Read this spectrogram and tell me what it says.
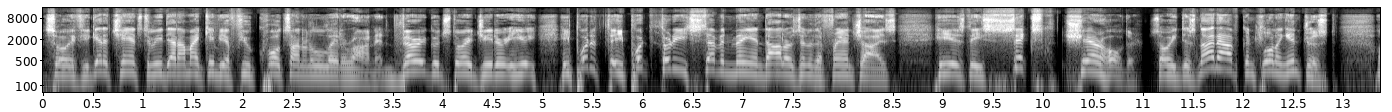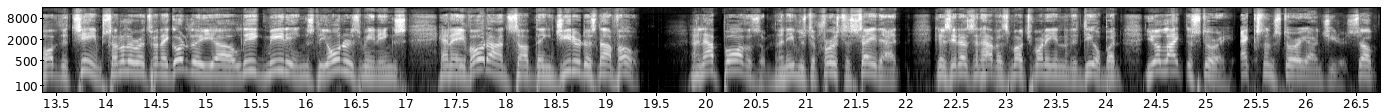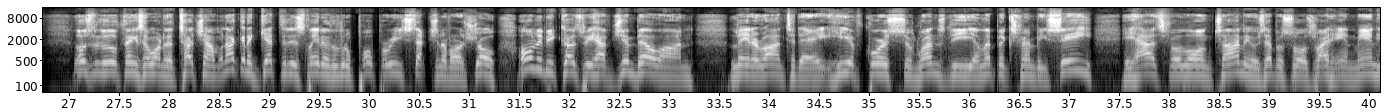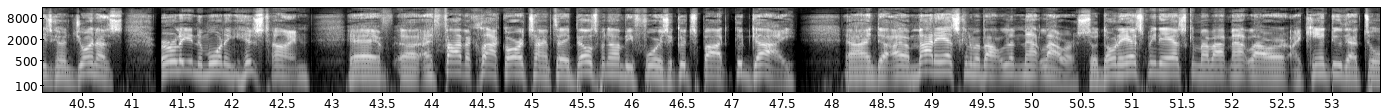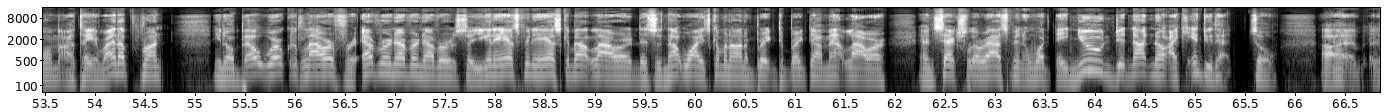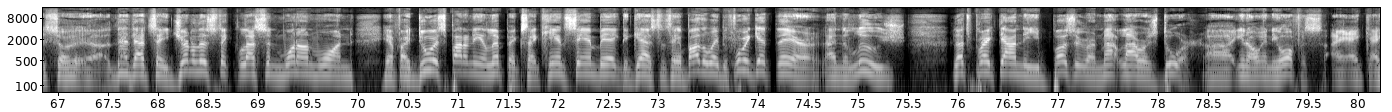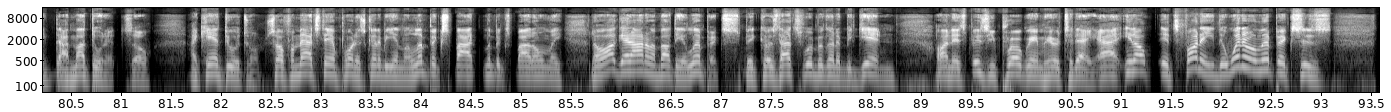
So if you get a chance to read that, I might give you a few quotes on it a little later on. A very good story, Jeter. He he put it, he put thirty seven million dollars into the franchise. He is the sixth shareholder, so he does not have controlling interest of the team. So in other words, when they go to the uh, league meetings, the owners' meetings, and they vote on something, Jeter does not vote. And that bothers him. And he was the first to say that because he doesn't have as much money into the deal. But you'll like the story. Excellent story on Jeter. So those are the little things I wanted to touch on. We're not going to get to this later, the little potpourri section of our show, only because we have Jim Bell on later on today. He, of course, runs the Olympics for NBC. He has for a long time. He was Ebersol's right hand man. He's going to join us early in the morning, his time, uh, uh, at 5 o'clock our time today. Bell's been on before. He's a good spot, good guy. And uh, I'm not asking him about Matt Lauer. So don't ask me to ask him about Matt Lauer. I can't do that to him. I'll tell you right up front. You know, Bell worked with Lauer forever and ever and ever. So you're going to ask me to ask about Lauer. This is not why he's coming on to break to break down Matt Lauer and sexual harassment and what they knew and did not know. I can't do that. So, uh, so uh, that, that's a journalistic lesson one on one. If I do a spot on the Olympics, I can't sandbag the guest and say, by the way, before we get there and the luge, let's break down the buzzer on Matt Lauer's door. Uh, you know, in the office. I, I, I, am not doing it, so I can't do it to him. So from that standpoint, it's going to be an Olympic spot, Olympic spot only. Now I'll get on him about the Olympics because that's where we're going to begin on this busy program here today. Uh, you know, it's funny. The Winter Olympics is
